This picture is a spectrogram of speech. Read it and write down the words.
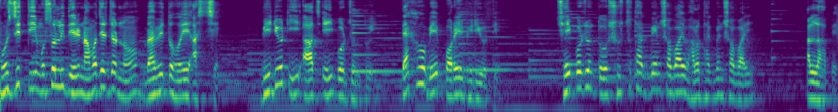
মসজিদটি মুসল্লিদের নামাজের জন্য ব্যবহৃত হয়ে আসছে। ভিডিওটি আজ এই পর্যন্তই। দেখা হবে পরের ভিডিওতে। সেই পর্যন্ত সুস্থ থাকবেন সবাই, ভালো থাকবেন সবাই। আল্লাহ হাফেজ।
